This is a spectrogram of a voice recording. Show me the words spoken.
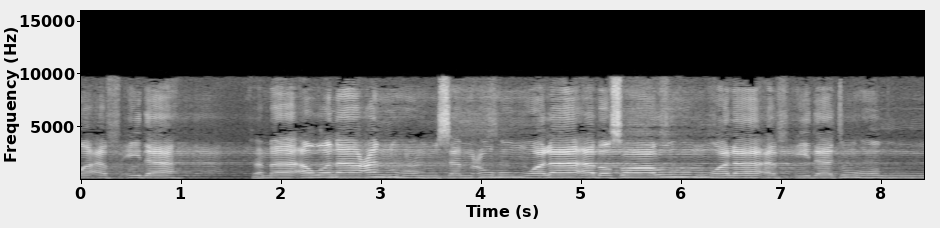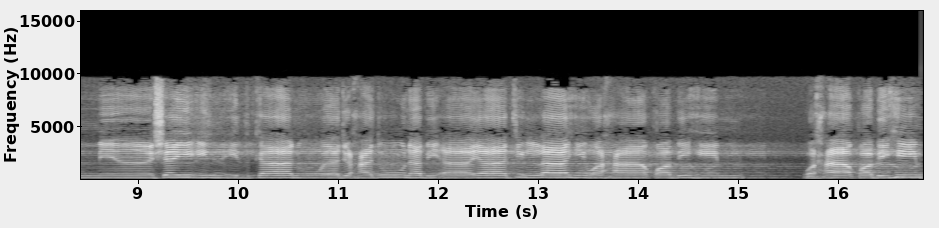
وأفئدة. فما أغنى عنهم سمعهم ولا أبصارهم ولا أفئدتهم من شيء إذ كانوا يجحدون بآيات الله وحاق بهم وحاق بهم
